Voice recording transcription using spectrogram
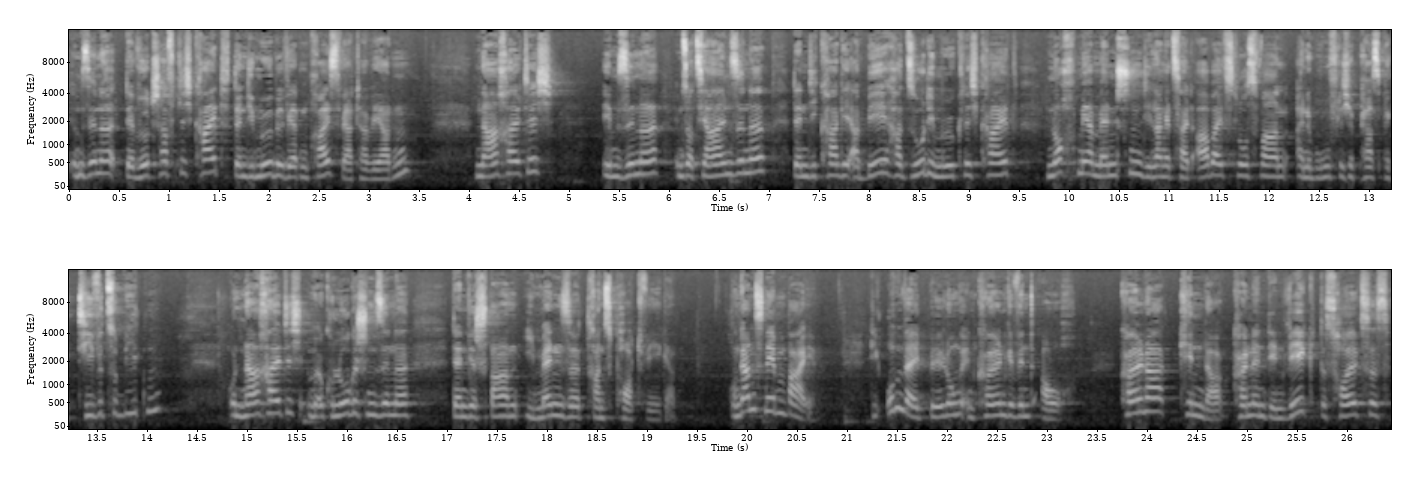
im Sinne der Wirtschaftlichkeit, denn die Möbel werden preiswerter werden. Nachhaltig im Sinne, im sozialen Sinne, denn die KGAB hat so die Möglichkeit, noch mehr Menschen, die lange Zeit arbeitslos waren, eine berufliche Perspektive zu bieten und nachhaltig im ökologischen Sinne, denn wir sparen immense Transportwege. Und ganz nebenbei, die Umweltbildung in Köln gewinnt auch. Kölner Kinder können den Weg des Holzes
